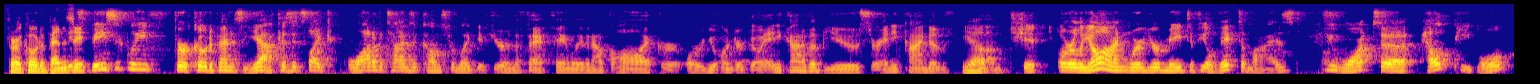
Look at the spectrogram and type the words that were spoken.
For a codependency, it's basically for codependency, yeah, because it's like a lot of the times it comes from like if you're in the fa- family of an alcoholic or or you undergo any kind of abuse or any kind of Yep. um, shit early on where you're made to feel victimized. You want to help people,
